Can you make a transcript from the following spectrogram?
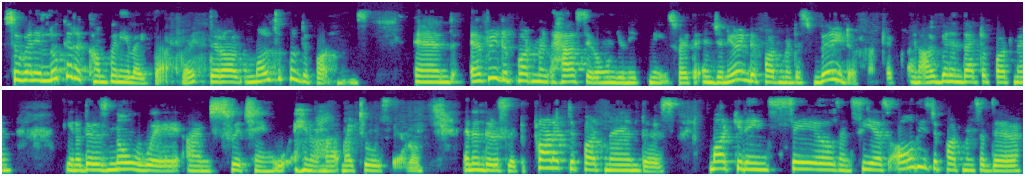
so when you look at a company like that right there are multiple departments and every department has their own unique needs right? The engineering department is very different like, and i've been in that department. You know there is no way i'm switching you know my, my tools there right? And then there's like the product department there's marketing sales and cs all these departments are there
